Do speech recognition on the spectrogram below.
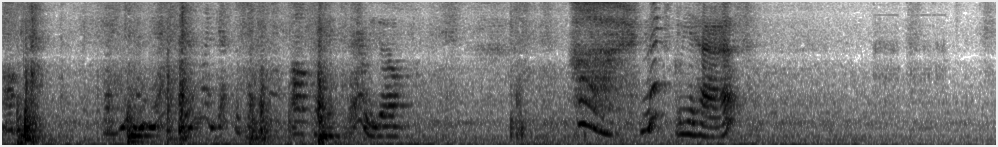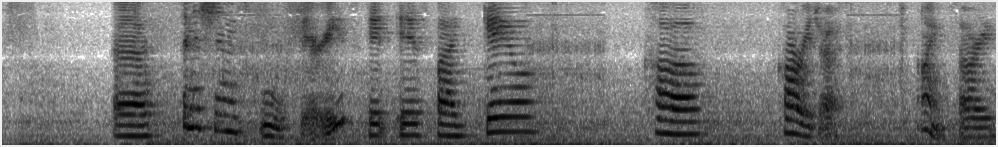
oh, okay, Okay, there we go. Next we have a Finishing School series. It is by Gail Car Carriger. I'm sorry,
